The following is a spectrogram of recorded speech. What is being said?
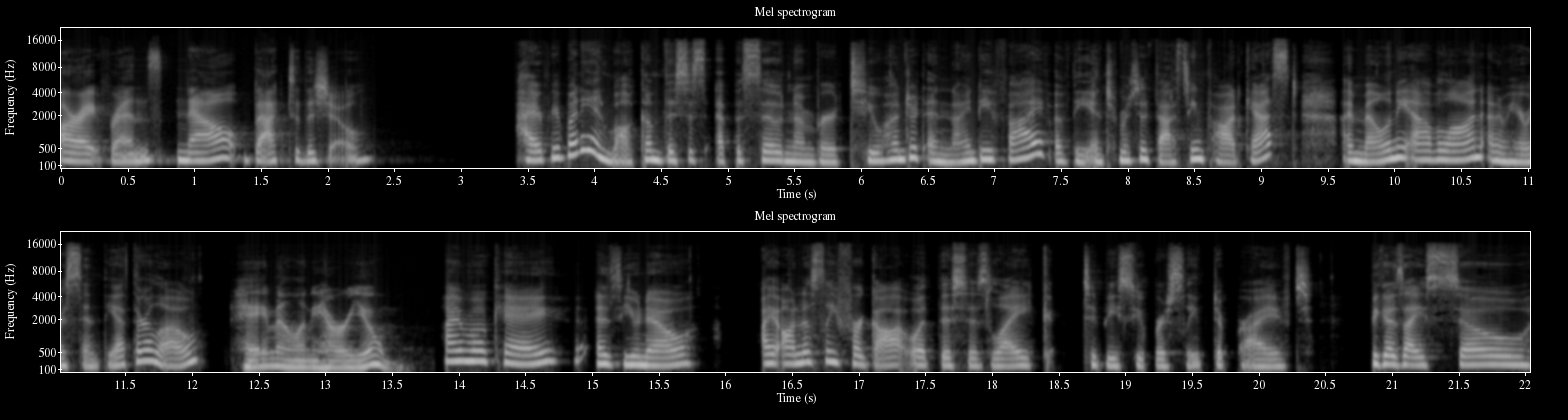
All right, friends, now back to the show. Hi, everybody, and welcome. This is episode number 295 of the Intermittent Fasting Podcast. I'm Melanie Avalon, and I'm here with Cynthia Thurlow. Hey, Melanie, how are you? I'm okay, as you know. I honestly forgot what this is like to be super sleep deprived because I so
